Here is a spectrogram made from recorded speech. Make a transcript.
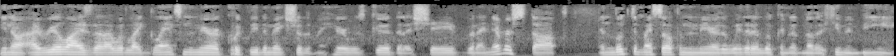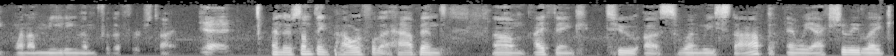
You know, I realized that I would like glance in the mirror quickly to make sure that my hair was good, that I shaved, but I never stopped and looked at myself in the mirror the way that I look at another human being when I'm meeting them for the first time. yeah, And there's something powerful that happens, um, I think, to us when we stop and we actually like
